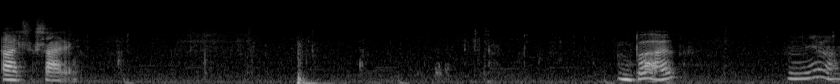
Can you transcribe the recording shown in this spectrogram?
that's exciting. But, yeah.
